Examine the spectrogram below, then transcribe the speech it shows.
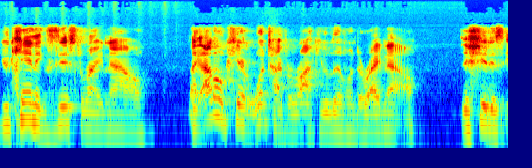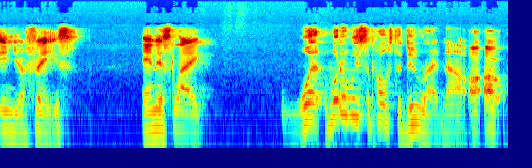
you can't exist right now. Like, I don't care what type of rock you live under right now. This shit is in your face. And it's like, what what are we supposed to do right now? Are, are-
